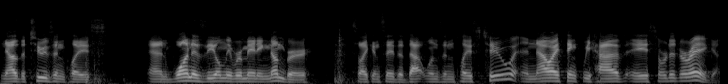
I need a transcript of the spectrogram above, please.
Now the two's in place. And 1 is the only remaining number. So I can say that that one's in place too. And now I think we have a sorted array again.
